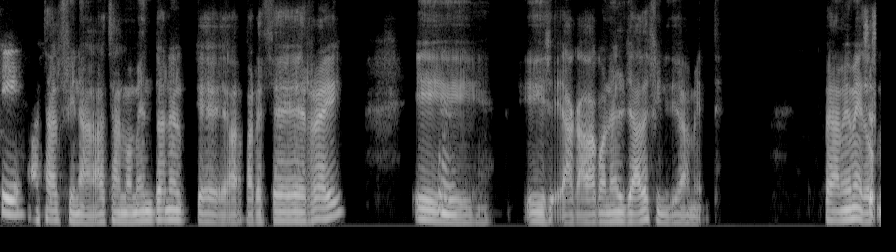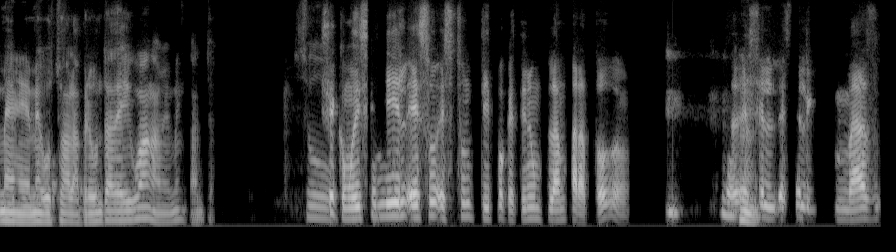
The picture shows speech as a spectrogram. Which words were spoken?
Sí. Hasta el final, hasta el momento en el que aparece Rey y, y acaba con él ya definitivamente. Pero a mí me, me, me gustó la pregunta de Iwan, a mí me encanta. Su... Sí, como dice Neil, eso es un tipo que tiene un plan para todo. Es el, es el más,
